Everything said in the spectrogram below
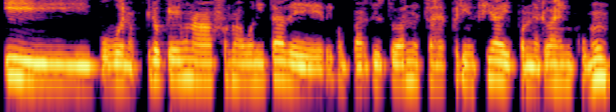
Y pues bueno, creo que es una forma bonita de, de compartir todas nuestras experiencias y ponerlas en común.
